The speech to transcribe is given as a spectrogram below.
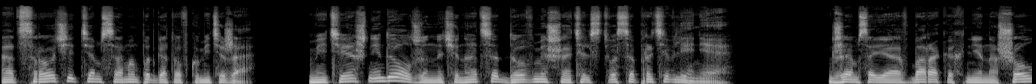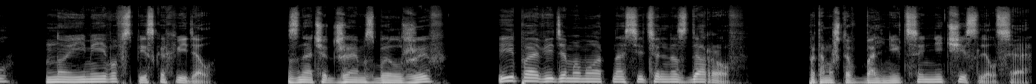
отсрочить тем самым подготовку мятежа. Мятеж не должен начинаться до вмешательства сопротивления. Джемса я в бараках не нашел, но имя его в списках видел. Значит, Джемс был жив и, по-видимому, относительно здоров, потому что в больнице не числился.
